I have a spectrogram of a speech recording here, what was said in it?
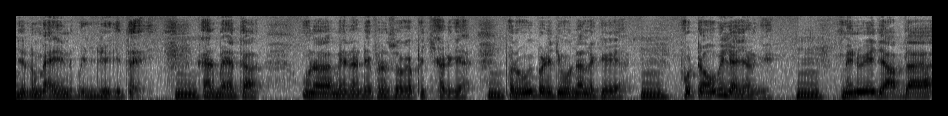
ਜਿਹਨੂੰ ਮੈਂ ਇਨਵੈਂਟਰੀ ਕੀਤਾ ਸੀ। ਕਰ ਮੈਂ ਤਾਂ ਉਹਨਾਂ ਦਾ ਮੇਰੇ ਡਿਫਰੈਂਸ ਹੋ ਗਿਆ ਪਿੱਛੇ ਹਟ ਗਿਆ। ਪਰ ਉਹ ਵੀ ਬੜੇ ਜ਼ੋਰ ਨਾਲ ਲੱਗੇ ਹੋਏ ਆ। ਫੋਟੋਆਂ ਉਹ ਵੀ ਲੈ ਜਾਣਗੇ। ਹੂੰ। ਮੈਨੂੰ ਇਹ ਜਾਪਦਾ ਆ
